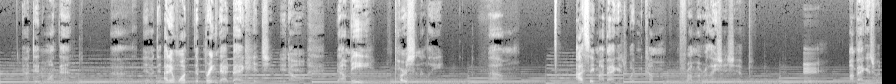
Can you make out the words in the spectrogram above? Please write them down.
know, didn't want that i didn't want to bring that baggage you know now me personally um, i say my baggage wouldn't come from a relationship Mm. my baggage would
